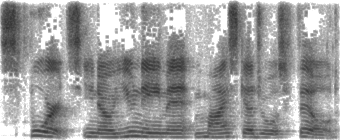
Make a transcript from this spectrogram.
sports, you know, you name it, my schedule was filled.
